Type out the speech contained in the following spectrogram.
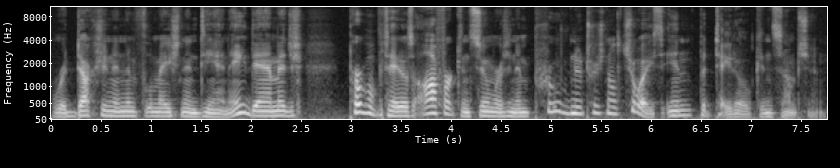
reduction in inflammation and DNA damage, purple potatoes offer consumers an improved nutritional choice in potato consumption.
